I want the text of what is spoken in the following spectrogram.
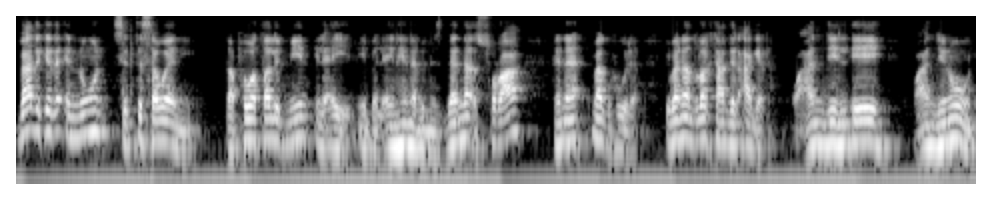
بعد كده النون ست ثواني. طب هو طالب مين؟ العين. يبقى العين هنا بالنسبة لنا السرعة هنا مجهولة. يبقى أنا دلوقتي عندي العجلة وعندي الإيه؟ وعندي نون.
